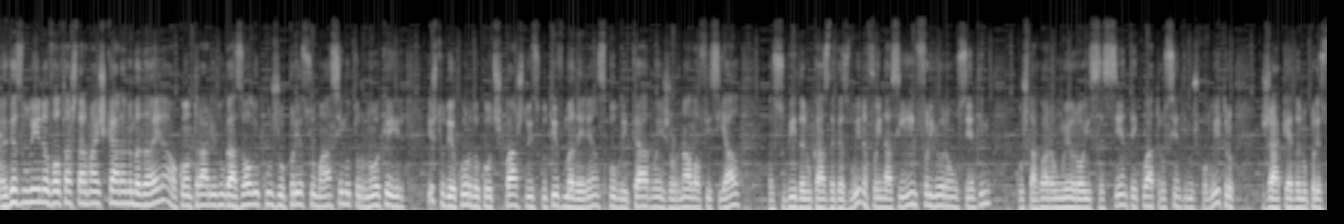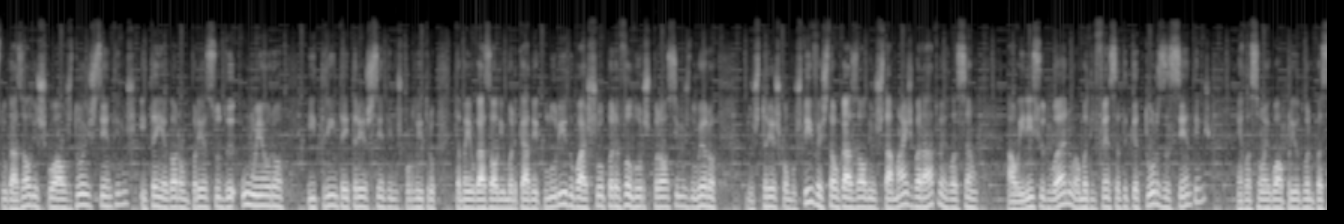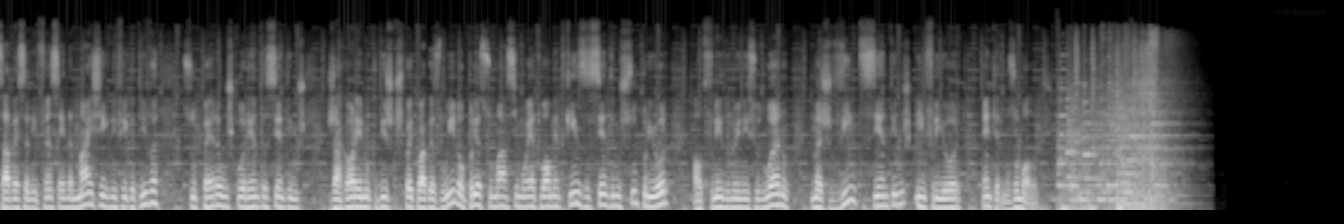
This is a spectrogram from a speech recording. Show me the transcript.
A gasolina volta a estar mais cara na Madeira, ao contrário do gasóleo, cujo preço máximo tornou a cair. Isto de acordo com o despacho do Executivo madeirense publicado em Jornal Oficial. A subida no caso da gasolina foi ainda assim inferior a um cêntimo, custa agora 1,64€ por litro. Já a queda no preço do gasóleo chegou aos 2 cêntimos e tem agora um preço de 1 euro e 33 cêntimos por litro. Também o gasóleo marcado e colorido baixou para valores próximos do euro. Dos três combustíveis, o gasóleo está mais barato em relação ao início do ano, é uma diferença de 14 cêntimos. Em relação ao igual período do ano passado, essa diferença é ainda mais significativa, supera os 40 cêntimos. Já agora, e no que diz respeito à gasolina, o preço máximo é atualmente 15 cêntimos superior ao definido no início do ano, mas 20 cêntimos inferior em termos homólogos.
